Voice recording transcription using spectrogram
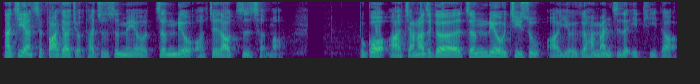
那既然是发酵酒，它就是没有蒸馏哦这道制成哦。不过啊，讲到这个蒸馏技术啊，有一个还蛮值得一提的。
